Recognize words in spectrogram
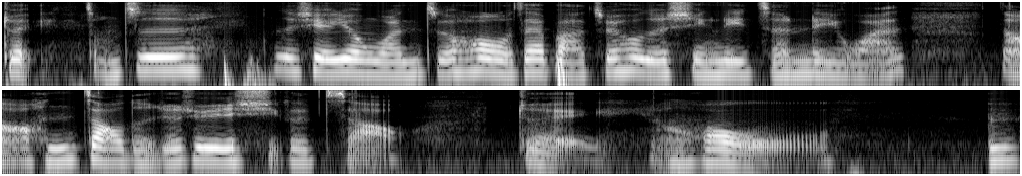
对，总之那些用完之后，再把最后的行李整理完。然后很早的就去洗个澡，对，然后，嗯，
